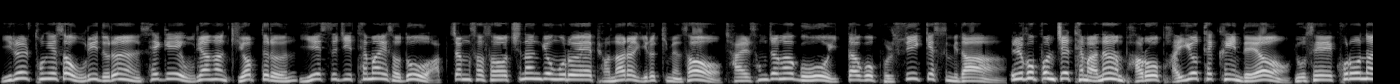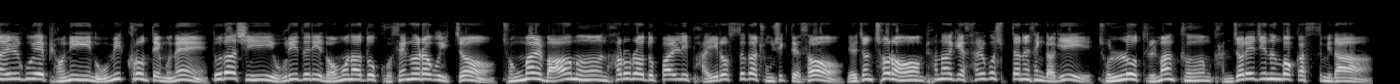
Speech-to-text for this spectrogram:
이를 통해서 우리들은 세계의 우량한 기업들은 ESG 테마에서도 앞장서서 친환경으로의 변화를 일으키면서 잘 성장하고 있다고 볼 수 있겠습니다. 일곱 번째 테마는 바로 바이오테크인데요. 요새 코로나19의 변이인 오미크론 때문에 또다시 우리들이 너무나도 고생을 하고 있죠. 정말 마음은 하루라도 빨리 바이러스가 종식돼서 예전처럼 편하게 살고 싶다는 생각이 졸로 들 만큼 간절해지는 것 같습니다.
